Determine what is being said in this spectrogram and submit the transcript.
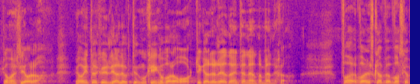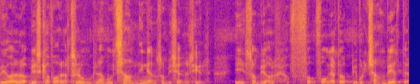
ska man inte göra. Jag är inte skyldig lukten omkring och vara artiga, det räddar inte en enda människa. Vad, vad, ska, vad ska vi göra då? Vi ska vara trogna mot sanningen som vi känner till, i, som vi har fångat upp i vårt samvete,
